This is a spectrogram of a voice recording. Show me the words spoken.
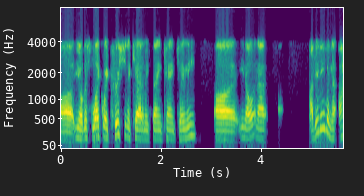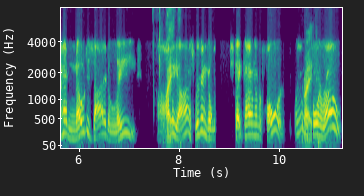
uh, you know this Lakeway Christian Academy thing came to me. Uh, you know, and I, I didn't even, I had no desire to leave. Uh, I'll be honest. We're going to go state title number four. We're going to Right. four in a row.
